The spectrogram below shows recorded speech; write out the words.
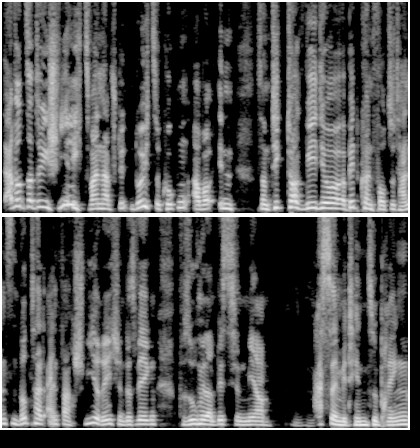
Da wird es natürlich schwierig, zweieinhalb Stunden durchzugucken, aber in so einem TikTok-Video Bitcoin vorzutanzen, wird halt einfach schwierig und deswegen versuchen wir da ein bisschen mehr Masse mit hinzubringen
